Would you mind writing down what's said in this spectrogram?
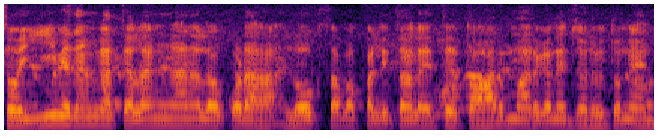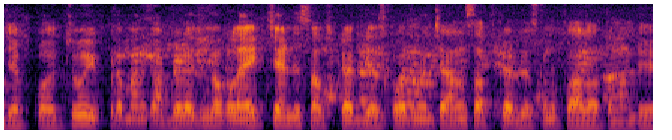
సో ఈ విధంగా తెలంగాణలో కూడా లోక్సభ ఫలితాలు అయితే తారుమారుగానే జరుగుతున్నాయని చెప్పుకోవచ్చు. ఇప్పుడు మనకి అప్డేట్ వచ్చింది ఒక లైక్ చేయండి సబ్స్క్రైబ్ చేసుకోవాలి మన ఛానల్ సబ్స్క్రైబ్ చేసుకుని ఫాలో అవుతానండి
